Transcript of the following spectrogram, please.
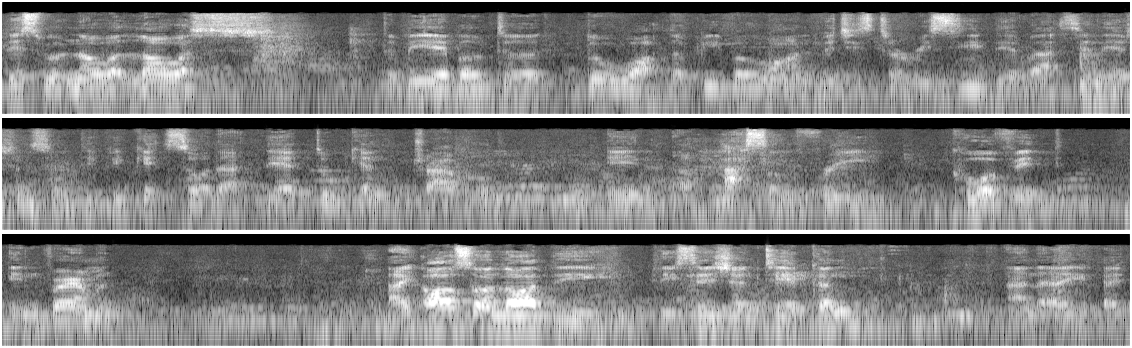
This will now allow us to be able to do what the people want, which is to receive their vaccination certificate so that they too can travel in a hassle-free COVID environment. I also laud the decision taken, and I, I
